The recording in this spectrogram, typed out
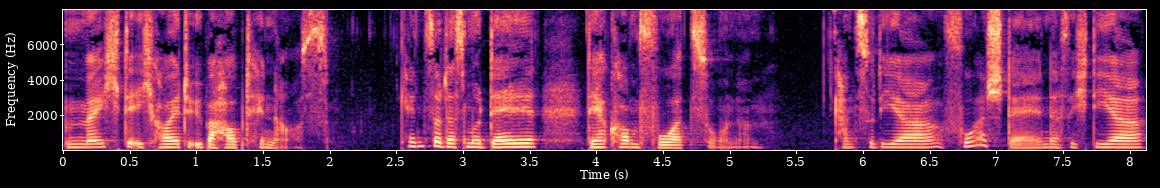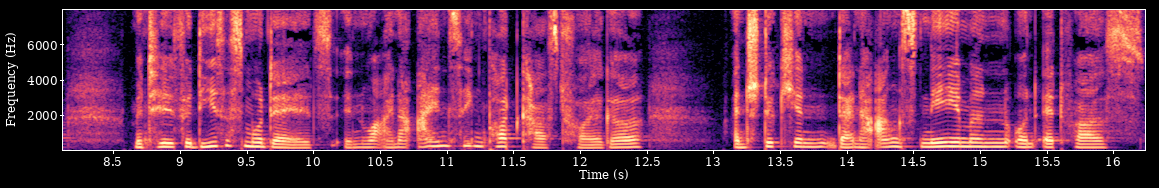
möchte ich heute überhaupt hinaus? Kennst du das Modell der Komfortzone? Kannst du dir vorstellen, dass ich dir mit Hilfe dieses Modells in nur einer einzigen Podcast-Folge ein Stückchen deiner Angst nehmen und etwas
